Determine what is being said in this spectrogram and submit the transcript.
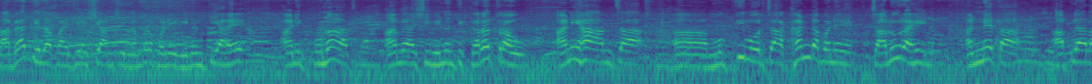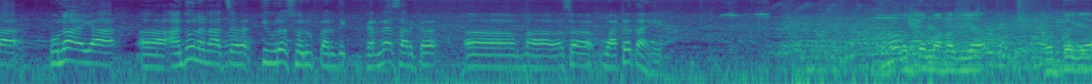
ताब्यात दिला पाहिजे अशी आमची नम्रपणे विनंती आहे. आणि पुन्हाच आम्ही अशी विनंती करत राहू आणि हा आमचा मुक्ती मोर्चा अखंडपणे चालू राहील. अन्यथा आपल्याला पुन्हा या आंदोलनाचं तीव्र स्वरूप कर करण्यासारखं असं वाटत आहे. बौद्ध महाविहार बौद्धगया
